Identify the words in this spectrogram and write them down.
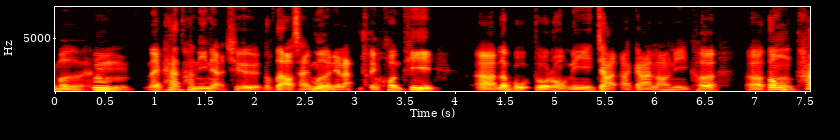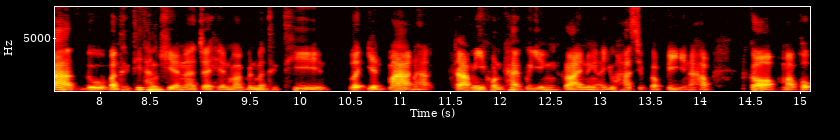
เมอร์อืมในแพทย์ท่านนี้เนี่ยชื่อดรอัลไซเมอร์เนี่ยแหละเป็นคนที่อ่า ระบุตัวโรคนี้จากอาการเหล่านี้คือเอ่อต้องถ้าดูบันทึกที่ท่านเขียนนะจะเห็นว่าเป็นบันทึกที่ละเอียดมากนะครับครับมีคนไข้ผู้หญิงรายหนึ่งอายุ 50 กว่าปีนะครับ ก็มาพบ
